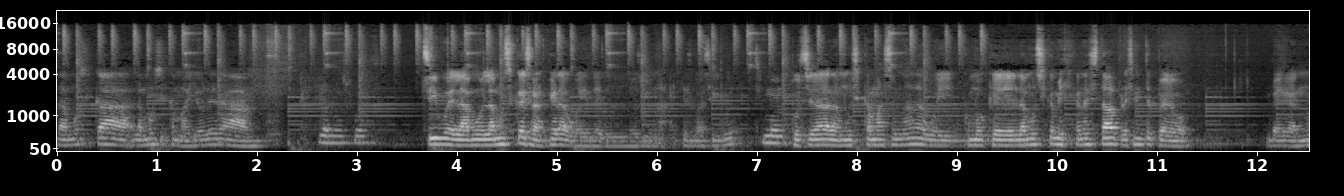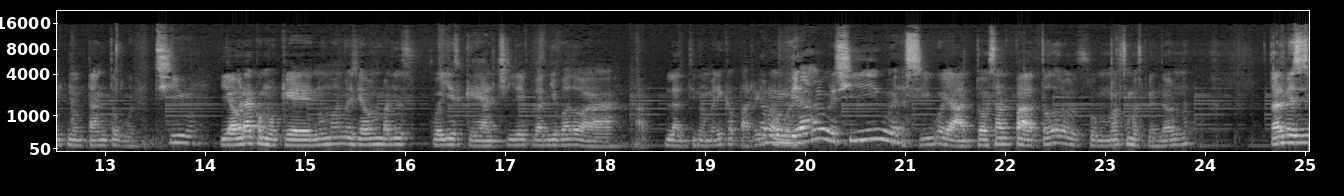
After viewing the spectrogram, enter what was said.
la música, la música mayor era... Lo más fuerte. Sí, güey, la, la música extranjera, güey, de los United o así, güey. Simón. Pues era la música más sonada, güey. Como que la música mexicana estaba presente, pero... Verga, no, no tanto, güey. Sí, güey. Y ahora como que, no mames, ya van varios güeyes que al Chile lo han llevado a, a Latinoamérica para arriba, güey. mundial, güey, sí, güey. Así, güey, a to- o sea, para todo su máximo esplendor, ¿no? Tal vez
